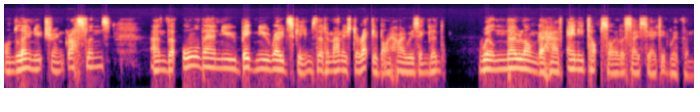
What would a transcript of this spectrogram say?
on low nutrient grasslands and that all their new big new road schemes that are managed directly by Highways England will no longer have any topsoil associated with them.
